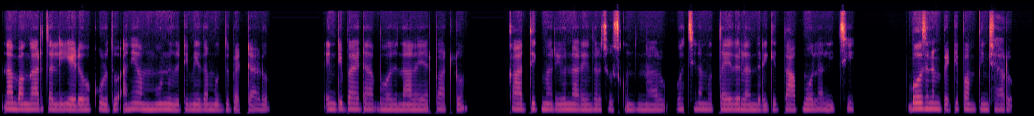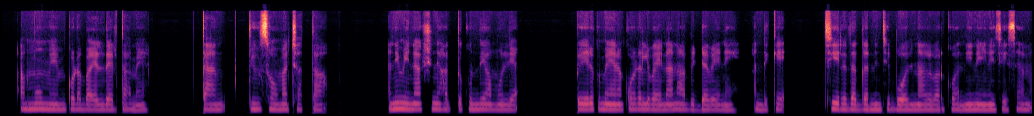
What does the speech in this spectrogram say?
నా బంగారు తల్లి ఏడవకూడదు అని అమ్ము నుదుటి మీద ముద్దు పెట్టాడు. ఇంటి బయట భోజనాల ఏర్పాట్లు. కార్తిక్ మరియు నరేంద్ర చూసుకుంటున్నారు. వచ్చిన ముత్తైదులందరికీ తాపమూలాలు ఇచ్చి భోజనం పెట్టి పంపించారు. అమ్ము మేము కూడా బయలుదేరుతామే. థ్యాంక్ యూ సో మచ్ అత్త. అని మీనాక్షిని హత్తుకుంది అమూల్య. పేరుకు మేనకోడలివైనా నా బిడ్డవేనే. అందుకే చీర దగ్గర నుంచి భోజనాల వరకు అన్నీ నేనే చేశాను.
